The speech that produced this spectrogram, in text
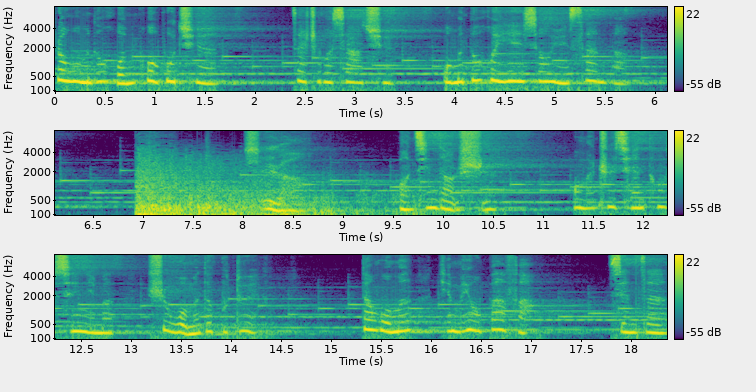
让我们的魂魄不全。再这么下去，我们都会烟消云散的。是啊，王金导师，我们之前偷袭你们是我们的不对，但我们也没有办法。现在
